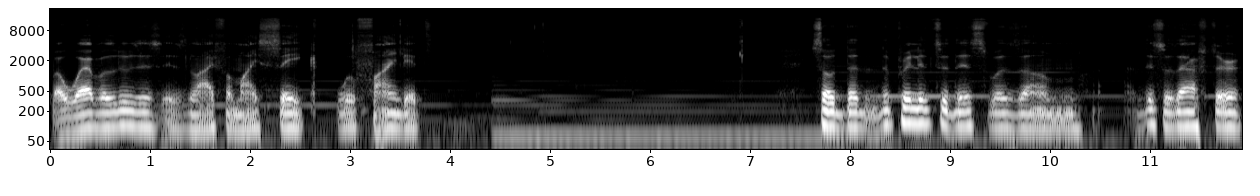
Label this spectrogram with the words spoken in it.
but whoever loses his life for my sake will find it so the the prelude to this was um this was after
